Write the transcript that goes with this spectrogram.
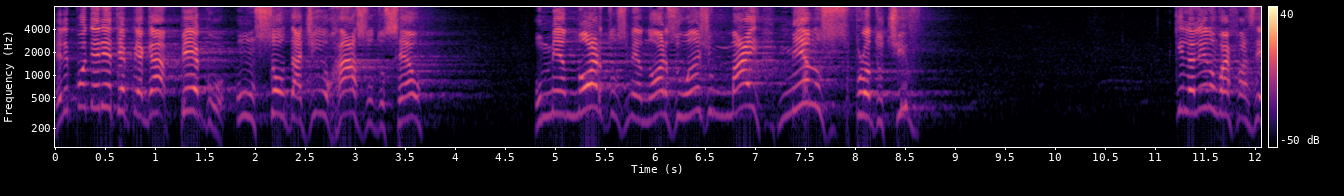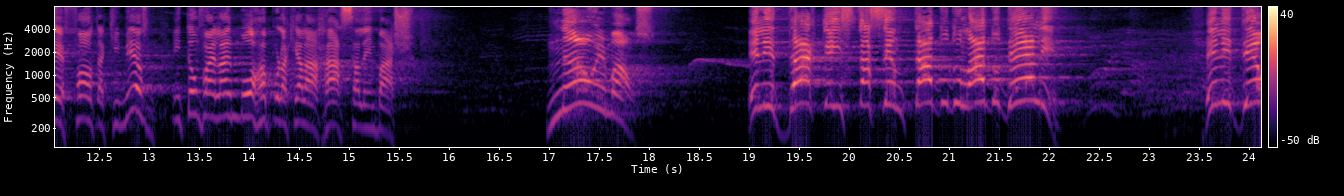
Ele poderia ter pegar, pego um soldadinho raso do céu, o menor dos menores, o anjo mais menos produtivo. Aquilo ali não vai fazer falta aqui mesmo, então vai lá e morra por aquela raça lá embaixo. Não, irmãos. Ele dá quem está sentado do lado dele. Ele deu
